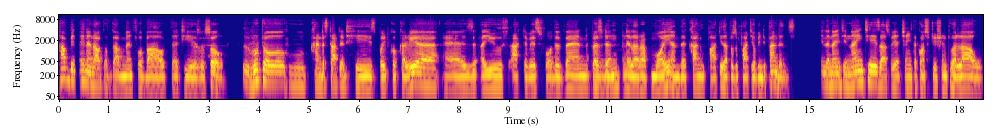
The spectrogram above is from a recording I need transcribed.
have been in and out of government for about 30 years or so. Ruto, who kind of started his political career as a youth activist for the then president Daniel Arap Moi and the KANU party, that was a party of independence. In the 1990s, as we had changed the constitution to allow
